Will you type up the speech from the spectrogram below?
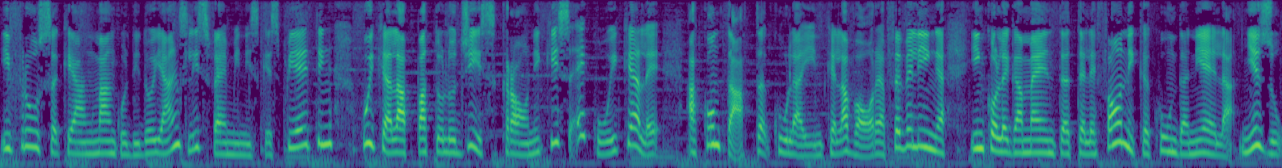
i frus che hanno manco di 2 anni, gli femminis che spietin, cui che ha patologis cronichis e cui che ha a contatto con la in che lavora a Fevelin in collegamento telefonico con Daniela Gnesu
